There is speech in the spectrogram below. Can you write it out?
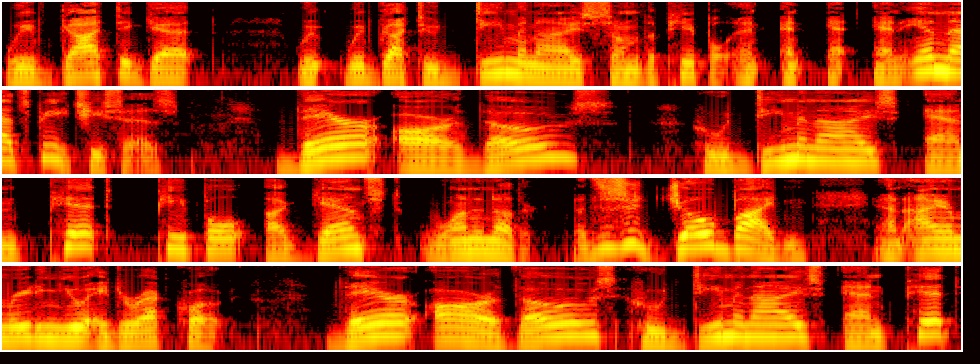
we've got to get we, have got to demonize some of the people. And, and and in that speech he says, there are those who demonize and pit people against one another. Now, this is Joe Biden, and I am reading you a direct quote. There are those who demonize and pit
